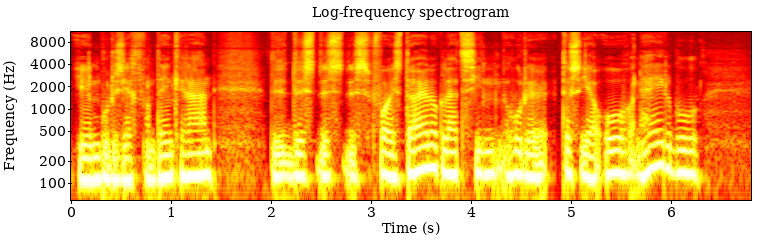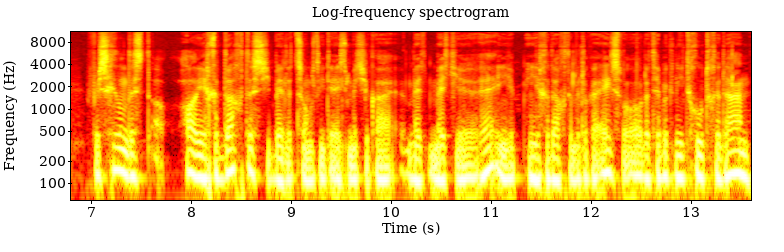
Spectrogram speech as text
je moeder zegt van denk eraan. Dus, dus, dus, dus voice dialogue laat zien hoe er tussen jouw oren een heleboel verschillende, al je gedachten, je bent het soms niet eens met, elkaar, met, met je, hè, in je, in je gedachten met elkaar eens. Van, oh, dat heb ik niet goed gedaan.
